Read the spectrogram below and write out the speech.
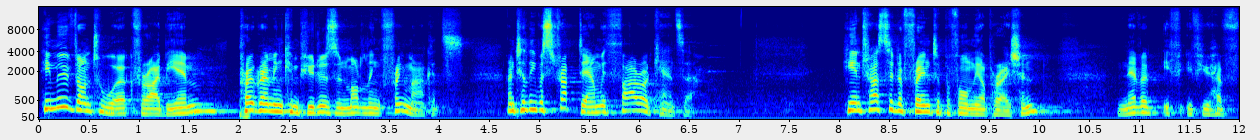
He moved on to work for IBM, programming computers and modelling free markets, until he was struck down with thyroid cancer. He entrusted a friend to perform the operation. Never, if, if, you, have,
